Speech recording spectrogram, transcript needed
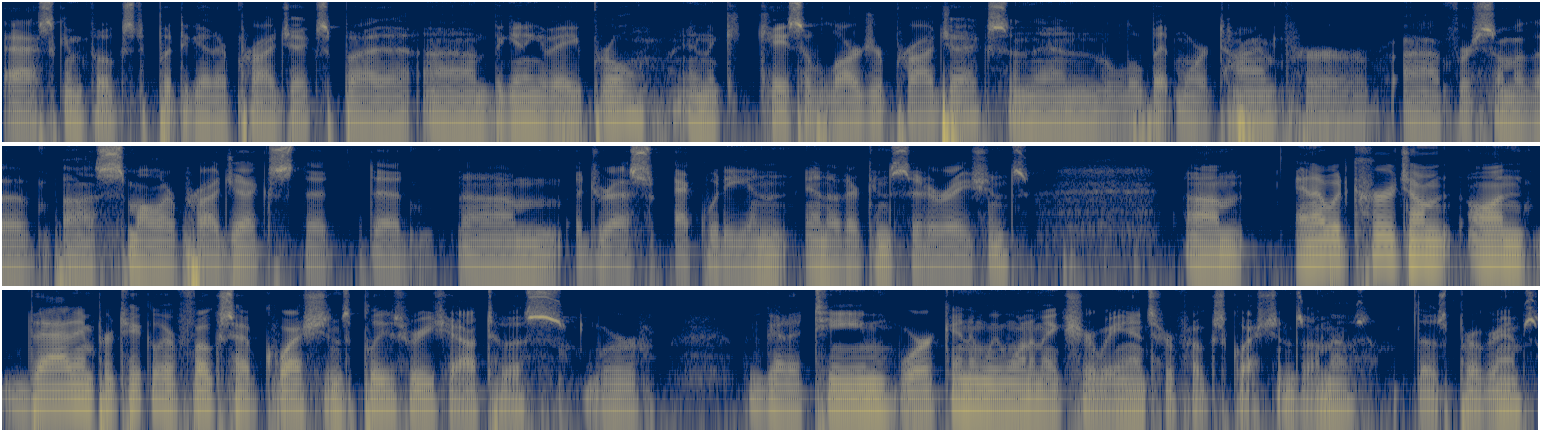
asking folks to put together projects by the uh, beginning of April in the case of larger projects, and then a little bit more time for uh, for some of the uh, smaller projects that that um, address equity and, and other considerations. Um, and I would encourage on on that in particular, folks have questions, please reach out to us. We're we've got a team working, and we want to make sure we answer folks' questions on those those programs.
